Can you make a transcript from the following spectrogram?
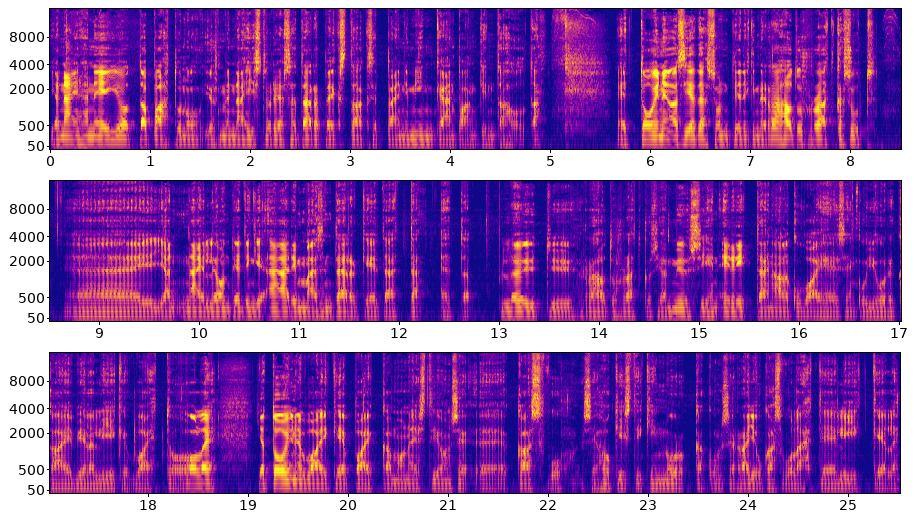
Ja näinhän ei ole tapahtunut, jos mennään historiassa tarpeeksi taaksepäin, niin minkään pankin taholta. Et toinen asia tässä on tietenkin ne rahoitusratkaisut, ja näille on tietenkin äärimmäisen tärkeää, että, että löytyy rahoitusratkaisuja myös siihen erittäin alkuvaiheeseen, kun juurikaan ei vielä liikevaihtoa ole. Ja toinen vaikea paikka monesti on se kasvu, se hokistikin nurkka, kun se rajukasvu lähtee liikkeelle.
